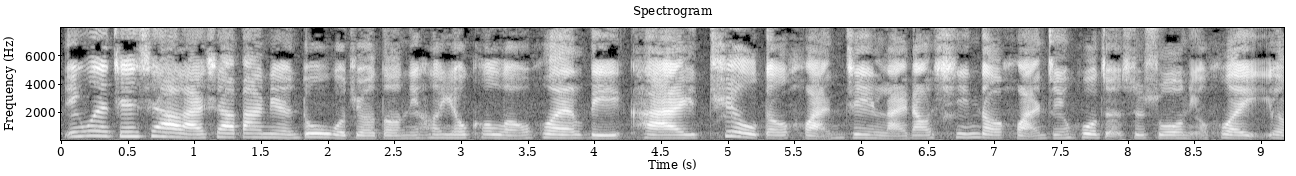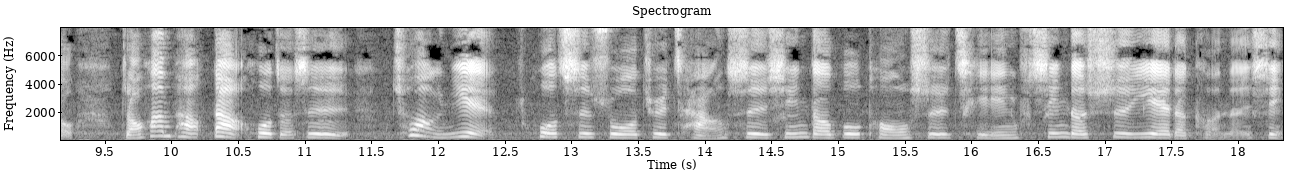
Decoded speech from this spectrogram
因为接下来下半年度，我觉得你很有可能会离开旧的环境，来到新的环境，或者是说你会有转换跑道，或者是创业。或是说去尝试新的不同事情、新的事业的可能性，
